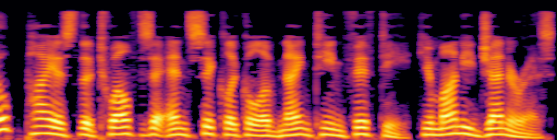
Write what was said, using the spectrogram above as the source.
Pope Pius XII's encyclical of 1950, Humani Generis,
